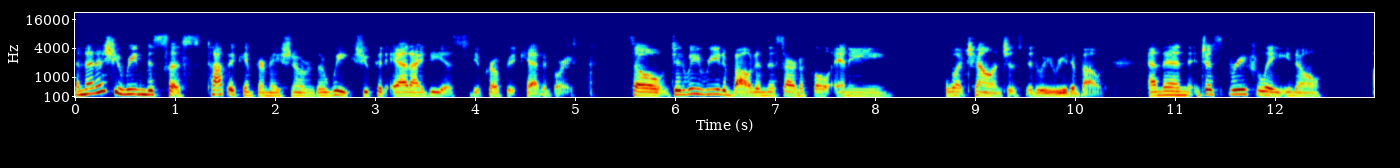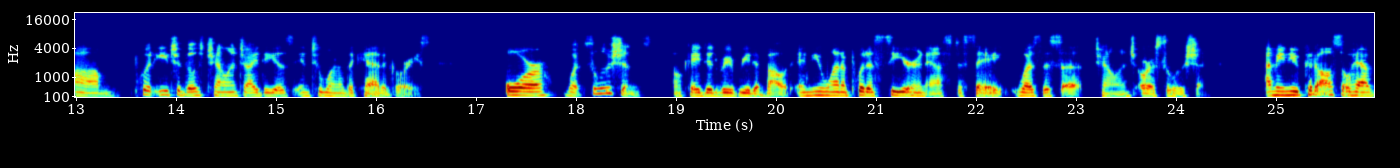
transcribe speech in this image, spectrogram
And then as you read and discuss topic information over the weeks, you could add ideas to the appropriate categories. So did we read about in this article any, what challenges did we read about? And then just briefly, you know, um, put each of those challenge ideas into one of the categories. Or what solutions okay, did we read about? And you want to put a C or an S to say, was this a challenge or a solution? I mean, you could also have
